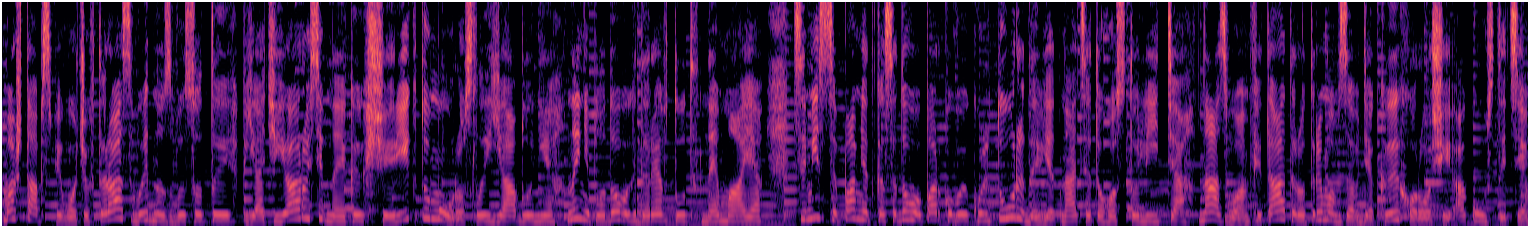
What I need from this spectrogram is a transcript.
Масштаб співочих терас видно з висоти п'ять ярусів, на яких ще рік тому росли яблуні. Нині плодових дерев тут немає. Це місце пам'ятка садово-паркової культури 19 століття. Назву амфітеатр отримав завдяки хорошій акустиці.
